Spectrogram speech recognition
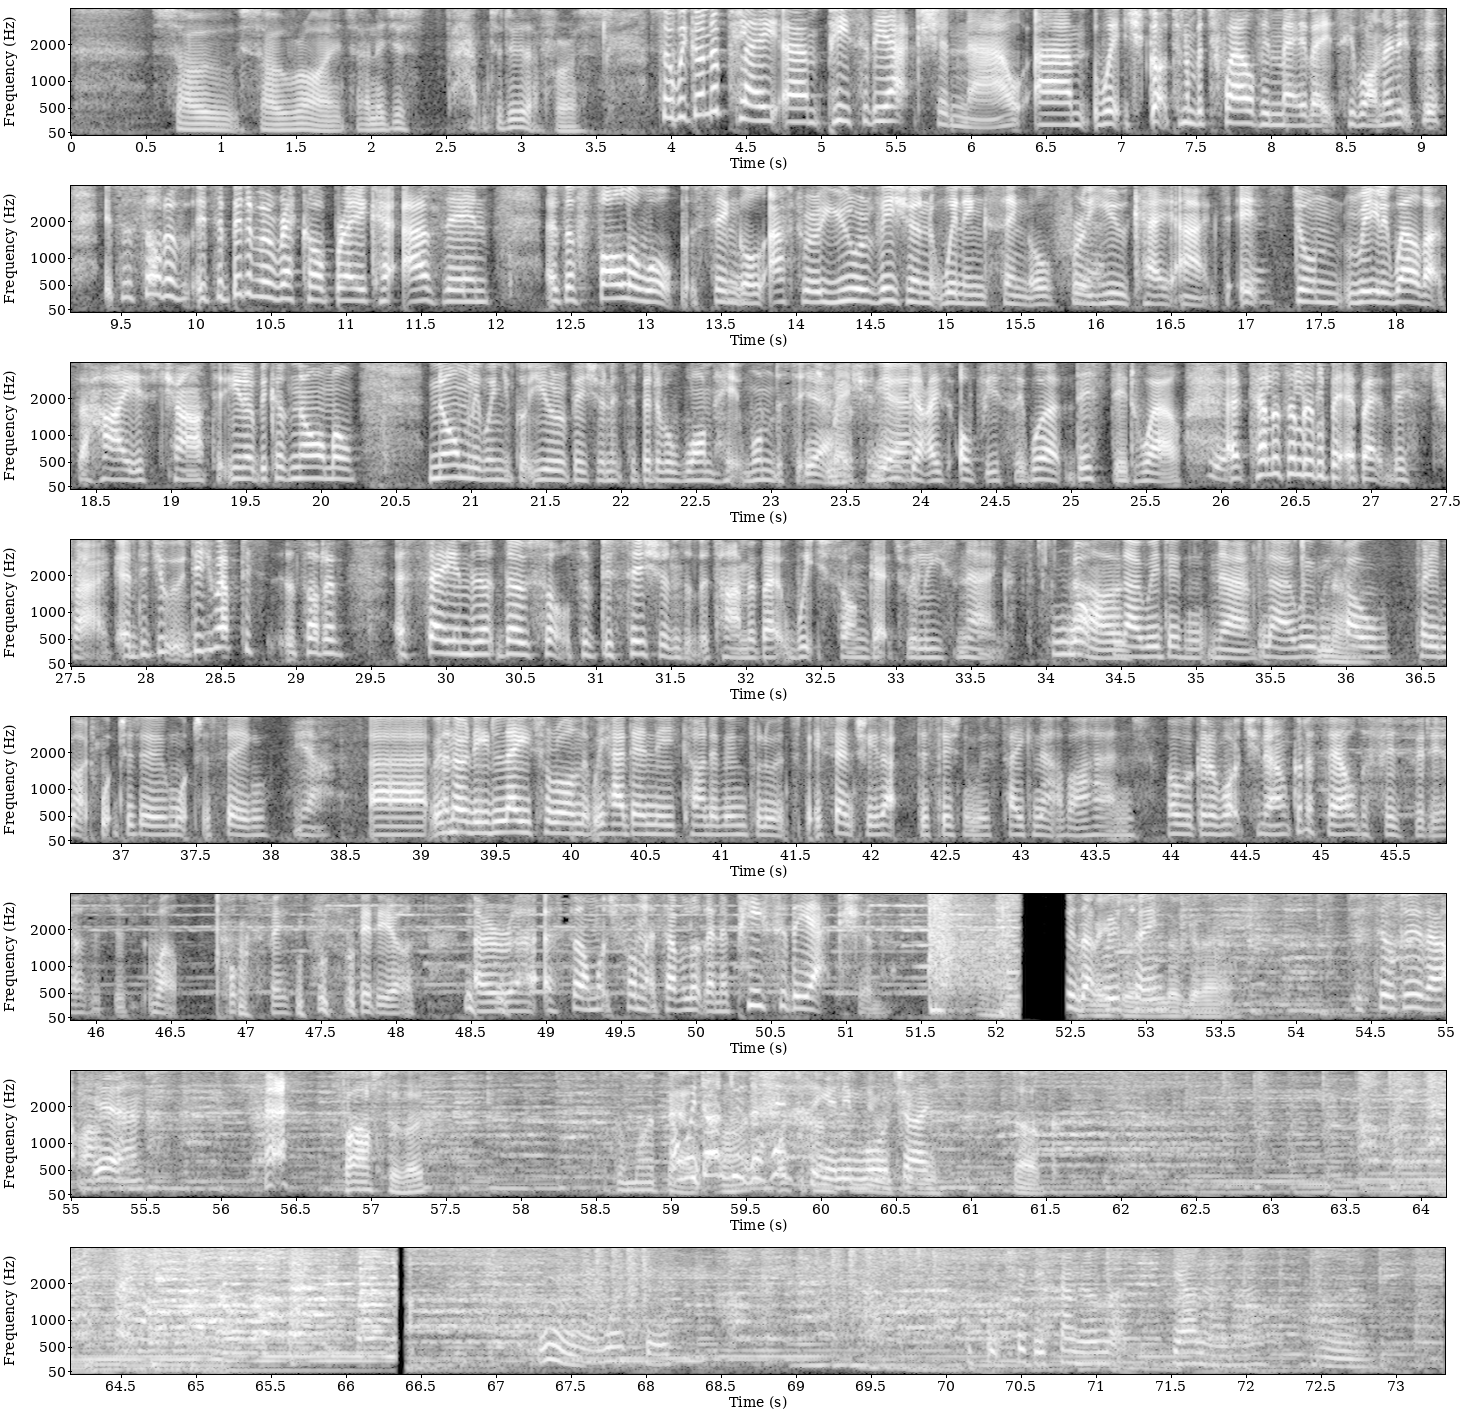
so so right, and it just happened to do that for us. So we're going to play um, piece of the action now, um, which got to number 12 in May of '81, and it's a it's a sort of it's a bit of a record breaker, as in as a follow-up single after a Eurovision winning single for a UK act. It's done really well. That's the highest chart, you know, because normal normally when you've got Eurovision, it's a bit of a one-hit wonder situation. Yeah. You guys obviously weren't. This did well. Yeah. Uh, tell us a little bit about this track, and did you did you have to sort of a say in the, those sorts of decisions at the time about which song gets released next? Not, No. no, we didn't. No. No, we were No. told pretty much what to do and what to sing. Yeah. Uh, it was only later on that we had any kind of influence, but essentially that decision was taken out of our hands. Well, we're going to watch you now. I've got to say, all the Fizz videos, it's just, well, Bucks Fizz videos are, uh, are so much fun. Let's have a look then. A piece of the action. Do that routine. Look at that. Do you still do that one, Yeah. then? Faster though. Look at my belt. we don't do the head What's thing anymore, in Jay. Look. Yeah, it was good. It's a bit tricky standing on that piano though.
